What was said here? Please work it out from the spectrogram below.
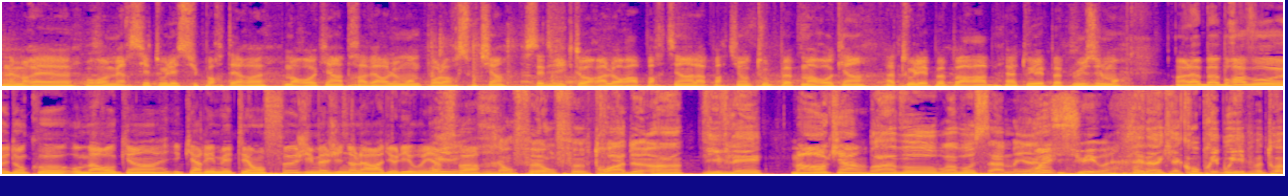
On aimerait euh, remercier tous les supporters marocains à travers le monde pour leur soutien. Cette victoire, elle leur appartient, elle appartient à tout le peuple marocain, à tous les peuples arabes, et à tous les peuples musulmans. Voilà, bah bravo euh, donc aux, aux Marocains. Et Karim était en feu, j'imagine, dans la radio libre hier Oui, soir. en feu, en feu. 3, 2, 1, vive les. Marocain. Bravo, bravo Sam. Il y en a, Tu suis, ouais. il y en a un qui a compris. Oui, toi,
